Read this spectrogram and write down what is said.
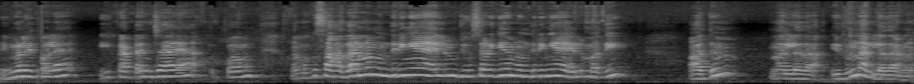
നിങ്ങൾ ഇതുപോലെ ഈ കട്ടൻ ചായ ഇപ്പം നമുക്ക് സാധാരണ മുന്തിരിങ്ങ ആയാലും ജ്യൂസ് അടിക്കുന്ന മുന്തിരിങ്ങ ആയാലും മതി. അതും നല്ലതാ ഇതും നല്ലതാണ്.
